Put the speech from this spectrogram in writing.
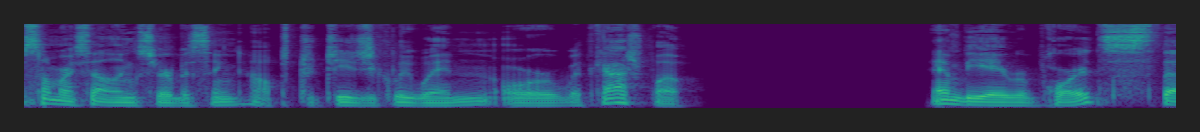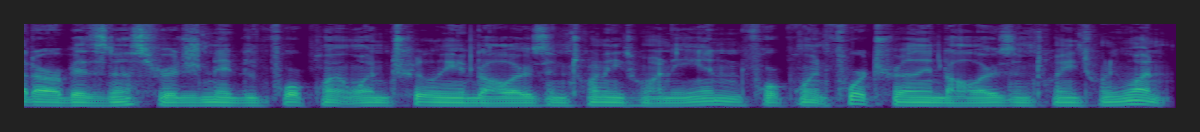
some are selling servicing to help strategically win or with cash flow. MBA reports that our business originated $4.1 trillion in 2020 and $4.4 trillion in 2021.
